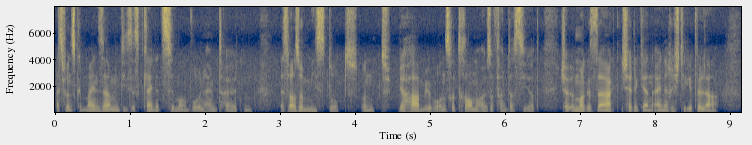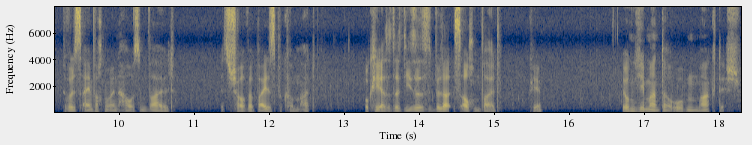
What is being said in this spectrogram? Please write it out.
als wir uns gemeinsam dieses kleine Zimmer im Wohnheim teilten? Es war so mies dort und wir haben über unsere Traumhäuser fantasiert. Ich habe immer gesagt, ich hätte gern eine richtige Villa. Du wolltest einfach nur ein Haus im Wald. Jetzt schau, wer beides bekommen hat. Okay, also dieses Villa ist auch im Wald. Okay. Irgendjemand da oben mag dich.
